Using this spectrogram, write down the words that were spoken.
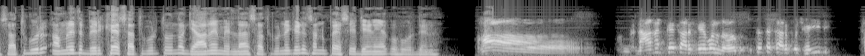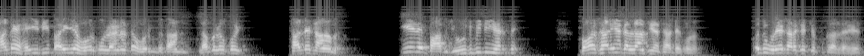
ਸਤਿਗੁਰ ਅੰਮ੍ਰਿਤ ਬਿਰਖ ਹੈ, ਸਤਿਗੁਰ ਤੋਂ ਉਹਦਾ ਗਿਆਨ ਹੈ ਮਿਲਣਾ। ਸਤਿਗੁਰ ਨੇ ਕਿਹੜੇ ਸਾਨੂੰ ਪੈਸੇ ਦੇਣੇ ਆ, ਕੋਈ ਹੋਰ ਦੇਣਾ? ਹਾਂ, ਨਾਨਕ ਕੇ ਕਰ ਕੇਵਲ ਲੋਕ ਤੇ ਤਾਂ ਕਰ ਕੁਛ ਹੈ ਹੀ ਨਹੀਂ। ਸਾਡੇ ਹੈ ਹੀ ਨਹੀਂ ਭਾਈ ਜੇ ਹੋਰ ਕੋ ਲੈਣਾ ਤਾਂ ਹੋਰ ਦੁਕਾਨ, ਲੱਭ ਲਓ ਕੋਈ। ਸਾਡੇ ਨਾਮ ਇਹਦੇ ਬਾਵਜੂਦ ਵੀ ਨਹੀਂ ਹਟਦੇ। ਬਹੁਤ ਸਾਰੀਆਂ ਗੱਲਾਂ ਸੀ ਸਾਡੇ ਕੋਲ। ਅਧੂਰੇ ਕਰਕੇ ਚੁੱਪ ਕਰ ਰਹੇ ਸੀ।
